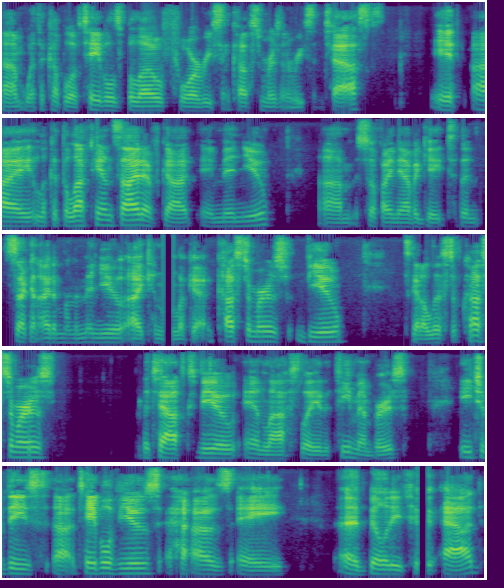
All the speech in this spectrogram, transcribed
um, with a couple of tables below for recent customers and recent tasks. If I look at the left-hand side, I've got a menu. Um, so if I navigate to the second item on the menu, I can look at customers view. It's got a list of customers, the tasks view, and lastly, the team members. Each of these uh, table views has a ability to add.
